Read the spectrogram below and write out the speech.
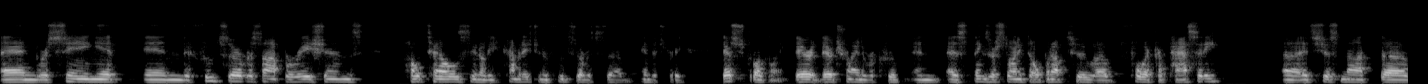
and we're seeing it in the food service operations, hotels. You know, the accommodation and food service uh, industry. They're struggling. They're they're trying to recruit, and as things are starting to open up to a fuller capacity, uh, it's just not uh,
